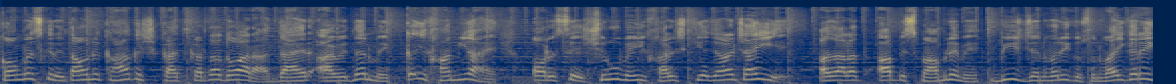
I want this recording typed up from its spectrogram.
कांग्रेस के नेताओं ने कहा कि शिकायतकर्ता द्वारा दायर आवेदन में कई खामियाँ हैं और इसे शुरू में ही खारिज किया जाना चाहिए। अदालत अब इस मामले में 20 जनवरी को सुनवाई करेगी।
